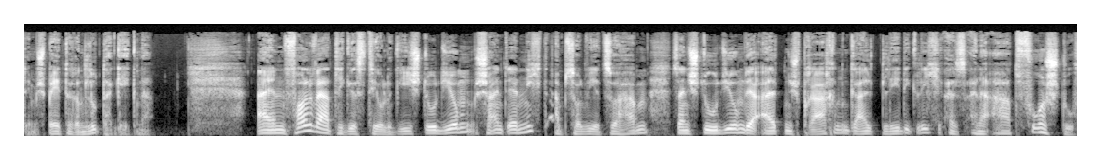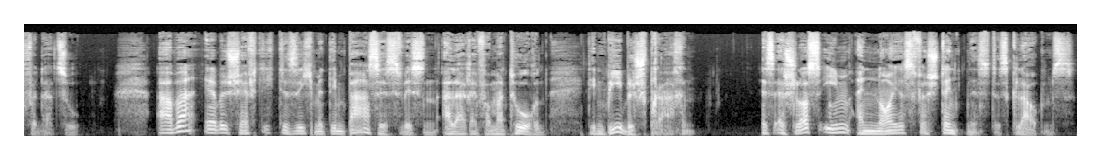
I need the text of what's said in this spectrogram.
dem späteren Luthergegner. Ein vollwertiges Theologiestudium scheint er nicht absolviert zu haben, sein Studium der alten Sprachen galt lediglich als eine Art Vorstufe dazu. Aber er beschäftigte sich mit dem Basiswissen aller Reformatoren, den Bibelsprachen, es erschloss ihm ein neues Verständnis des Glaubens.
